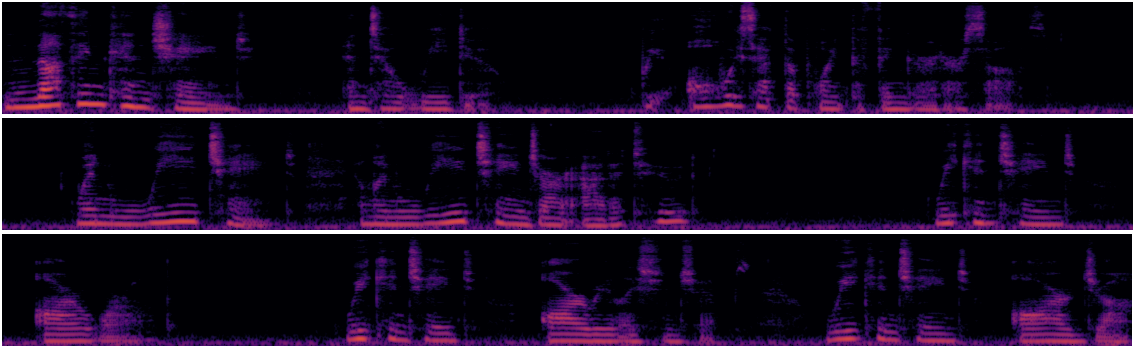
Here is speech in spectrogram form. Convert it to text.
nothing can change until we do. We always have to point the finger at ourselves. When we change and when we change our attitude, we can change our world. We can change our relationships. We can change our job.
